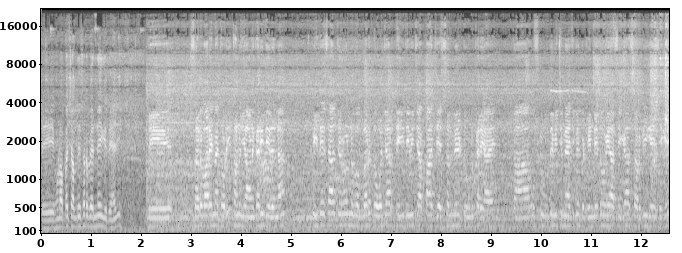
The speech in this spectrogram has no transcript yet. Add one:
ਤੇ ਹੁਣ ਆਪਾਂ ਚੱਲਦੇ ਸਰ ਬੈੰਨੇ ਕਿਤੇ ਆ ਜੀ। ਤੇ ਸਰ ਬਾਰੇ ਮੈਂ ਥੋੜੀ ਤੁਹਾਨੂੰ ਜਾਣਕਾਰੀ ਦੇ ਦਿੰਦਾ। ਪਿਛਲੇ ਸਾਲ ਜਦੋਂ ਨਵੰਬਰ 2023 ਦੇ ਵਿੱਚ ਆਪਾਂ ਜੈਸਲਮੇਰ ਟੂਰ ਕਰਿਆ ਹੈ, ਤਾਂ ਉਸ ਟੂਰ ਦੇ ਵਿੱਚ ਮੈਂ ਜਿਵੇਂ ਬਠਿੰਡੇ ਤੋਂ ਗਿਆ ਸੀਗਾ ਸਰ ਵੀ ਗਏ ਸੀਗੇ।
